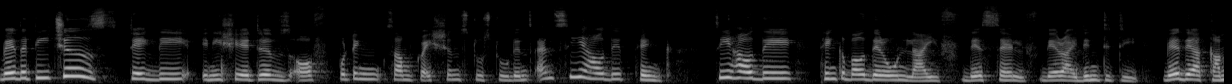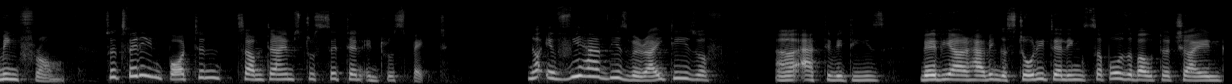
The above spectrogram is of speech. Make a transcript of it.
where the teachers take the initiatives of putting some questions to students and see how they think, see how they think about their own life, their self, their identity, where they are coming from. So, it is very important sometimes to sit and introspect. Now, if we have these varieties of uh, activities where we are having a storytelling, suppose about a child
